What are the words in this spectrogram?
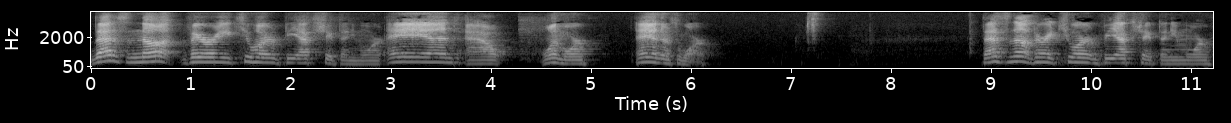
That is not very 200BX shaped anymore. And, ow. One more. And there's war. That's not very 200BX shaped anymore.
